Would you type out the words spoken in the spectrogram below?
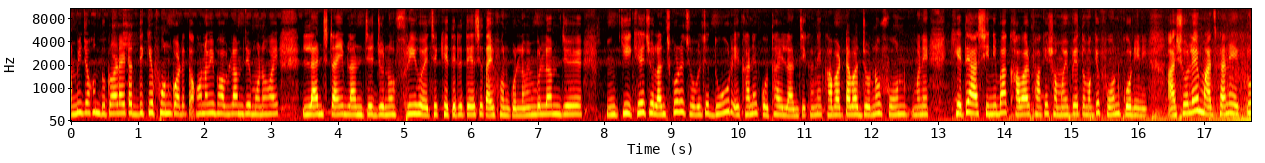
আমি যখন দুটো আড়াইটার দিকে ফোন করে, তখন আমি ভাবলাম যে মনে হয় লাঞ্চ টাইম লাঞ্চের জন্য ফ্রি হয়েছে, খেতে টেতে এসে তাই ফোন করলাম। আমি বললাম যে কি খেয়েছো? লাঞ্চ করেছ? বলছে, দূর, এখানে কোথায় লাঞ্চ এখানে খাবার টাবার জন্য ফোন মানে খেতে আসিনি বা খাবার ফাঁকে সময় পেয়ে তোমাকে ফোন করিনি। আসলে মাঝখানে একটু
